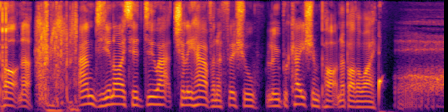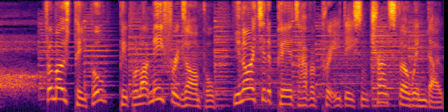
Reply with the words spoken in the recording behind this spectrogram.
partner. And United do actually have an official lubrication partner, by the way. For most people, people like me for example, United appeared to have a pretty decent transfer window.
